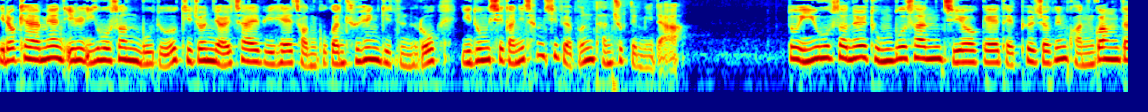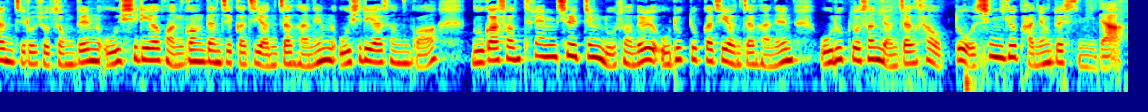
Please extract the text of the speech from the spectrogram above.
이렇게 하면 1, 2호선 모두 기존 열차에 비해 전 구간 주행 기준으로 이동 시간이 30여 분 단축됩니다. 또 2호선을 동부산 지역의 대표적인 관광단지로 조성된 오시리아 관광단지까지 연장하는 오시리아선과 무가선 트램 실증 노선을 5, 6도까지 연장하는 5, 6도선 연장 사업도 신규 반영됐습니다.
